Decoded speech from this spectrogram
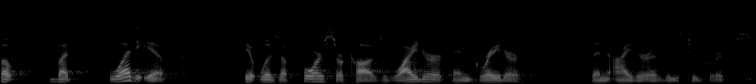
but, but what if it was a force or cause wider and greater than either of these two groups?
